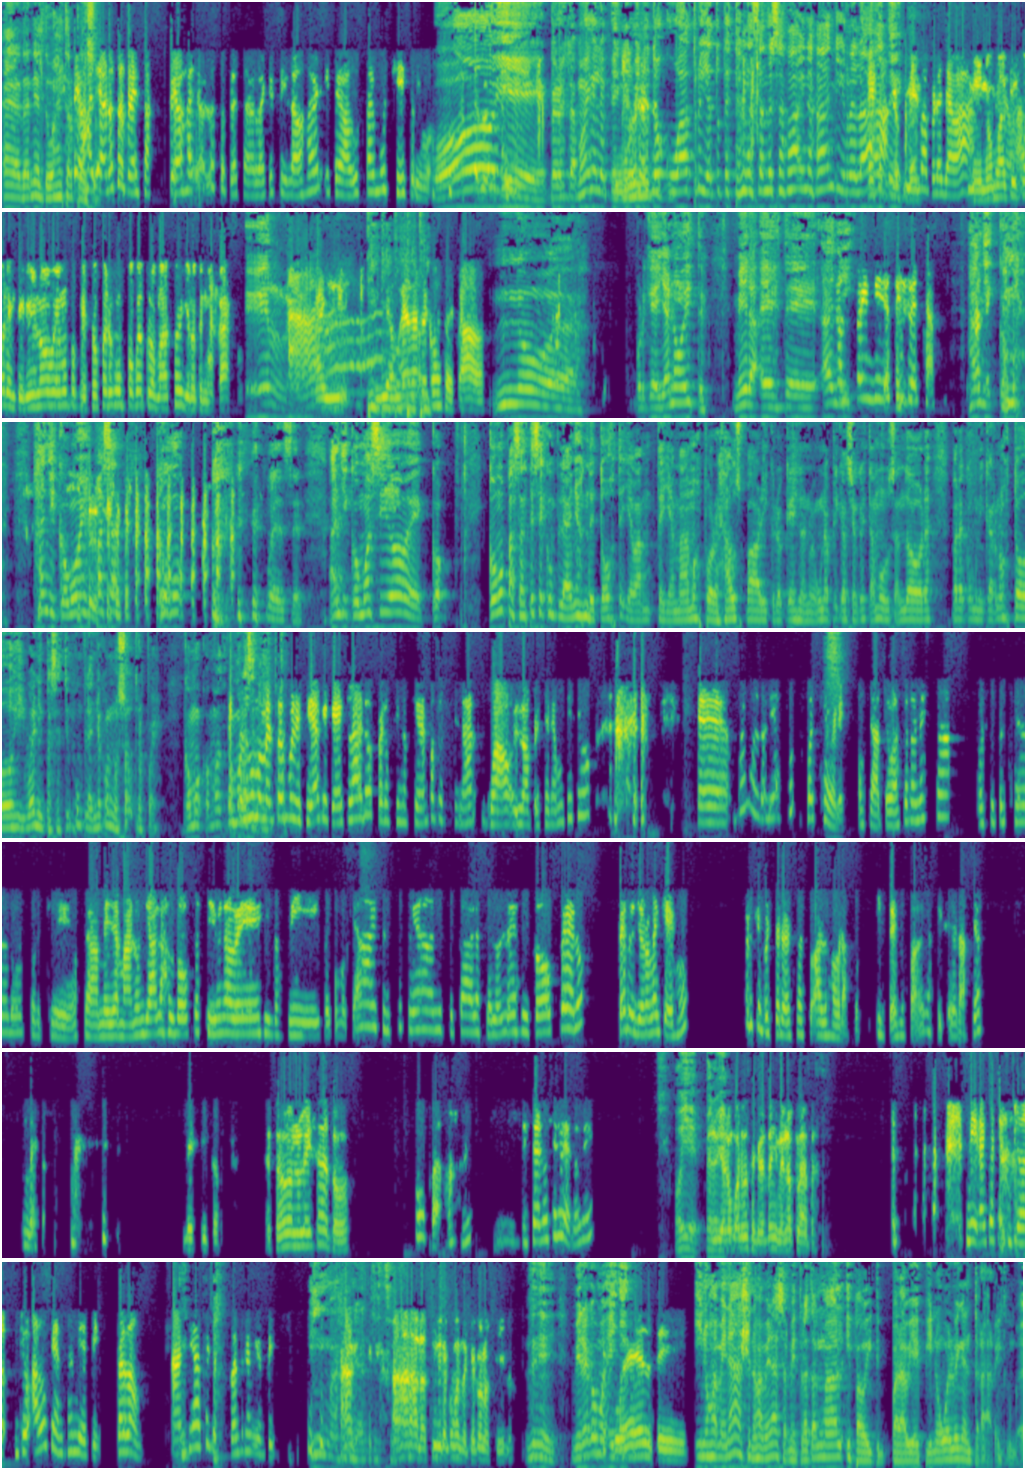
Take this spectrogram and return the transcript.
Eh, Daniel, tú vas a estar Te vas a llevar una sorpresa. Te vas a llevar una sorpresa, ¿verdad que sí? La vas a ver y te va a gustar muchísimo. Oye, pero estamos en el, en el minuto 4 y ya tú te estás lanzando esas vainas, Angie, relájate. epa, pero ya va. Menos pero mal que el va. cuarentena y no nos vemos porque esos fueron un poco de plomazos y yo no tengo casco. Ah, Ay, Dios me agarre confesado. No, eh, porque ella no viste. Mira, este, no Angie, soy niño sin flecha. Angie, ¿cómo, Angie, ¿cómo es pasar? ¿Cómo? Puede ser. Angie, ¿cómo ha sido? eh, co- ¿Cómo pasaste ese cumpleaños donde todos te, llaman, te llamamos por House Party? Creo que es la una aplicación que estamos usando ahora para comunicarnos todos. Y bueno, y pasaste un cumpleaños con nosotros, pues. ¿Cómo, cómo, cómo no es un momento de publicidad que quede claro, pero si nos quieren patrocinar, wow, lo apreciaría muchísimo. Eh, bueno, en realidad fue, fue chévere. O sea, te voy a ser honesta, fue súper chévere porque, o sea, me llamaron ya a las 12 así una vez y los vi. Fue como que, ay, feliz cumpleaños, qué tal, hacia lo lejos y todo. Pero, pero yo no me quejo porque prefiero eso a los abrazos. Y ustedes lo saben, así que gracias. Un beso. Besitos. Eso no le dices a todos. Upa. Esto era un secreto, ¿sí? Oye, pero yo no guardo secretos y menos plata. Mira, que te- yo, yo hago que entres en VIP. Perdón, Angie hace que tú entres en VIP. Imagínate. tú. Ah, ahora sí, mira cómo se queda con los kilos. Sí, Mira cómo... Y, Fuerte. y nos amenazan, nos amenazan. Me tratan mal y para, VIP para VIP no vuelven a entrar. Verga, Disculpa,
